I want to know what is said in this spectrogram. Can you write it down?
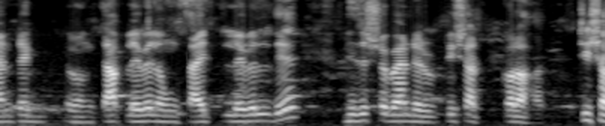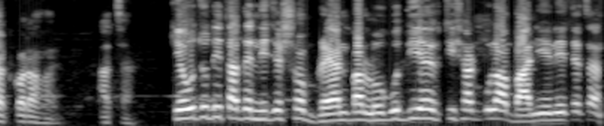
হ্যান্ডটেক এবং চাপ লেভেল এবং সাইড লেভেল দিয়ে নিজস্ব ব্র্যান্ডের টি শার্ট করা হয়। টি শার্ট করা হয়। আচ্ছা কেউ যদি তাদের নিজস্ব ব্র্যান্ড বা লোগো দিয়ে টি শার্টগুলো বানিয়ে নিতে চান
